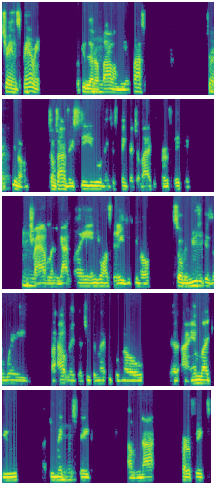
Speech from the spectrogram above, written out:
transparent for people that Mhm. are following me as possible. So, Right. You know, sometimes they see you and they just think that your life is perfect and you're Mhm. traveling and got money and you on stage, you know. So the music is a way, an outlet that you can let people know that I am like you. I do make Mhm. mistakes. I'm not perfect.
